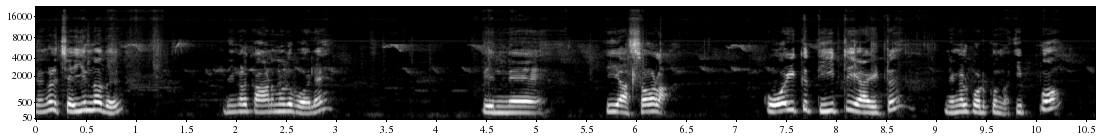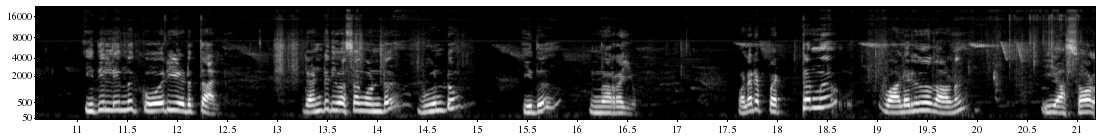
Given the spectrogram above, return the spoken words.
ഞങ്ങൾ ചെയ്യുന്നത് നിങ്ങൾ കാണുന്നത് പോലെ പിന്നെ ഈ അസോള കോഴിക്ക് തീറ്റയായിട്ട് ഞങ്ങൾ കൊടുക്കുന്നു. ഇപ്പോൾ ഇതിൽ നിന്ന് കോരിയെടുത്താൽ രണ്ട് ദിവസം കൊണ്ട് വീണ്ടും ഇത് നിറയും. വളരെ പെട്ടെന്ന് വളരുന്നതാണ് ഈ അസോള.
